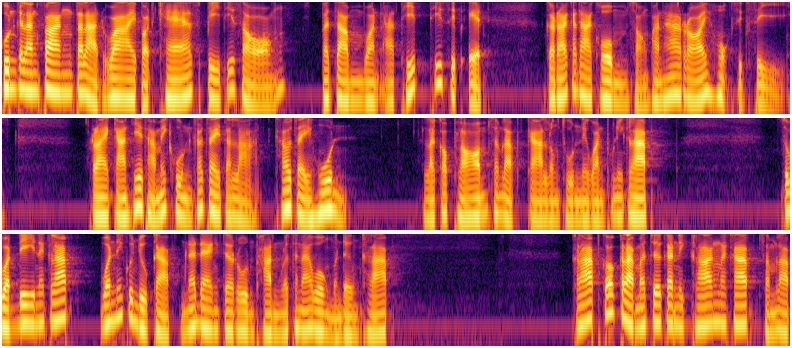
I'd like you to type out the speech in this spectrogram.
คุณกำลังฟังตลาดวายพอดแคสต์ปีที่ 2 ประจำวันอาทิตย์ที่ 11 กรกฎาคม 2564รายการที่จะทำให้คุณเข้าใจตลาด เข้าใจหุ้น แล้วก็พร้อมสำหรับการลงทุนในวันพรุ่งนี้ครับ สวัสดีนะครับ วันนี้คุณอยู่กับน้าแดงจรูนพันธ์วัฒนาวงศ์เหมือนเดิมครับ ครับก็กลับมาเจอกันอีกครั้งนะครับสำหรับ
